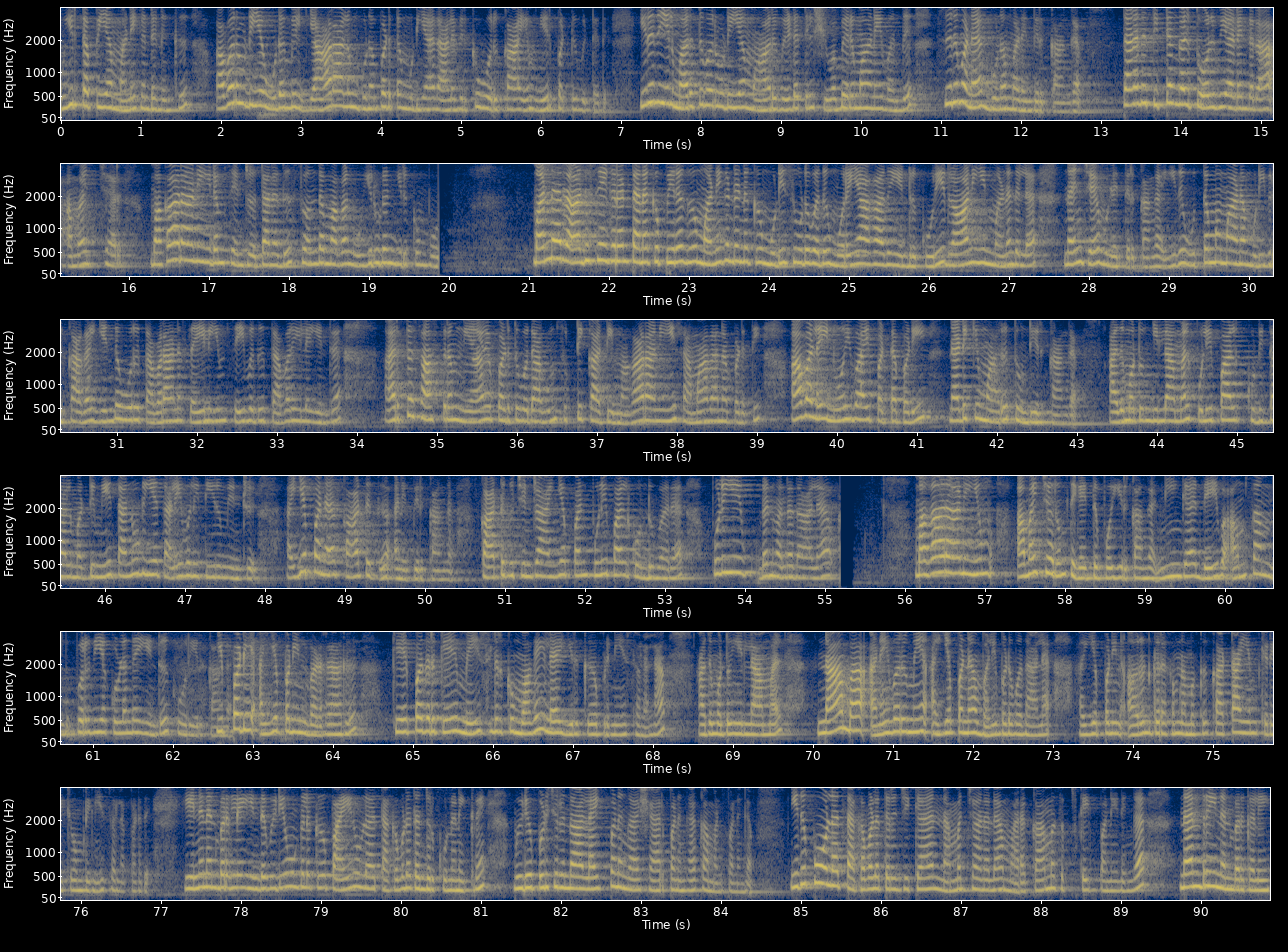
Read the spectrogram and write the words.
உயிர் தப்பிய மணிகண்டனுக்கு அவருடைய உடம்பில் யாராலும் குணப்படுத்த முடியாத அளவிற்கு ஒரு காயம் ஏற்பட்டு விட்டது. இறுதியில் மருத்துவருடைய மாறு வேடத்தில் சிவபெருமானை வந்து சிறுவனை குணமடைந்திருக்காங்க. தனது திட்டங்கள் தோல்வி அமைச்சர் மகாராணியிடம் சென்று தனது சொந்த மகன் உயிருடன் இருக்கும்போது மன்னர் ராஜசேகரன் தனக்கு பிறகு மணிகண்டனுக்கு முடிசூடுவது முறையாகாது என்று கூறி ராணியின் மனதில் நஞ்சை உழைத்திருக்காங்க. இது உத்தமமான முடிவிற்காக எந்த ஒரு தவறான செயலையும் செய்வது தவறில்லை என்ற அர்த்த சாஸ்திரம் நியாயப்படுத்துவதாகவும் சுட்டிக்காட்டி மகாராணியை சமாதானப்படுத்தி அவளை நோய்வாய்ப்பட்டபடி நடிக்குமாறு தூண்டியிருக்காங்க. அது மட்டும் இல்லாமல் புலிப்பால் குடித்தால் மட்டுமே தன்னுடைய தலைவலி தீரும் என்று ஐயப்பனை காட்டுக்கு அனுப்பியிருக்காங்க. காட்டுக்கு சென்ற ஐயப்பன் புலிப்பால் கொண்டு வர புலியை உடன் வந்ததால் மகாராணியும் அமைச்சரும் திகைத்து போயிருக்காங்க. நீங்க தெய்வ அம்சம் பொருதிய குழந்தை என்று கூறியிருக்காங்க. இப்படி ஐயப்பனின் வரலாறு கேட்பதற்கே மெய்சிலிருக்கும் வகையில் இருக்குது அப்படின்னே சொல்லலாம். அது மட்டும் இல்லாமல் நாம் அனைவருமே ஐயப்பனை வழிபடுவதால் ஐயப்பனின் அருண்கிரகம் நமக்கு கட்டாயம் கிடைக்கும் அப்படின்னே சொல்லப்படுது. என்ன நண்பர்களே இந்த வீடியோ உங்களுக்கு பயனுள்ள தகவலை தந்திருக்கும்னு நினைக்கிறேன். வீடியோ பிடிச்சிருந்தா லைக் பண்ணுங்கள் ஷேர் பண்ணுங்கள் கமெண்ட் பண்ணுங்கள் இதுபோல் தகவலை தெரிஞ்சிக்க நம்ம சேனலை மறக்காமல் சப்ஸ்கிரைப் பண்ணிவிடுங்க நன்றி நண்பர்களே.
